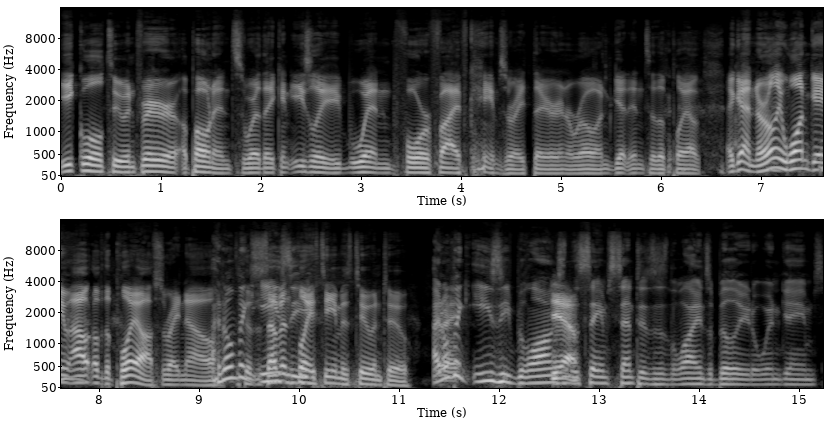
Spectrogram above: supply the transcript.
equal to inferior opponents where they can easily win four or five games right there in a row and get into the playoffs. Again, they're only one game out of the playoffs right now. I don't think the seventh place team is two and two. I don't Right. think easy belongs in the same sentence as the Lions' ability to win games.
